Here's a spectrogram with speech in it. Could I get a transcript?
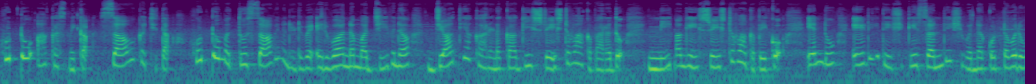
ಹುಟ್ಟು ಆಕಸ್ಮಿಕ, ಸಾವು ಖಚಿತ. ಹುಟ್ಟು ಮತ್ತು ಸಾವಿನ ನಡುವೆ ಇರುವ ನಮ್ಮ ಜೀವನ ಜಾತಿಯ ಕಾರಣಕ್ಕಾಗಿ ಶ್ರೇಷ್ಠವಾಗಬಾರದು. ನೀವಾಗಿ ಶ್ರೇಷ್ಠವಾಗಬೇಕು ಎಂದು ಇಡೀ ದೇಶಕ್ಕೆ ಸಂದೇಶವನ್ನು ಕೊಟ್ಟವರು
